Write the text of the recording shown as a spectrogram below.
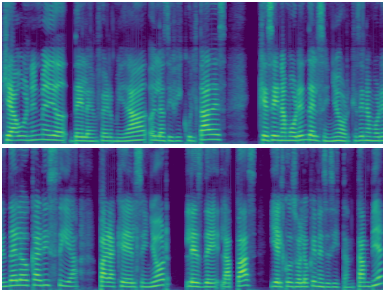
que aún en medio de la enfermedad o de las dificultades, que se enamoren del Señor, que se enamoren de la Eucaristía para que el Señor les dé la paz y el consuelo que necesitan. También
